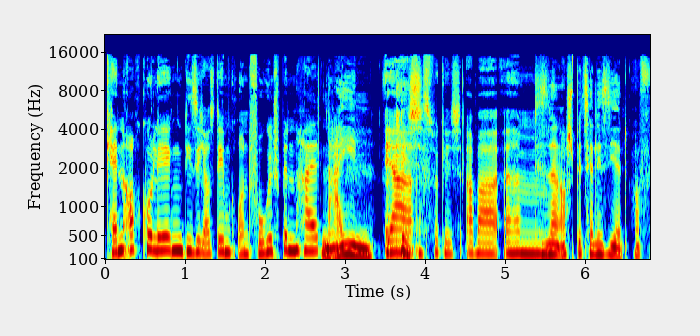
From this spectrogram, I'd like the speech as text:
kenne auch Kollegen, die sich aus dem Grund Vogelspinnen halten. Nein, wirklich. Ja, ist wirklich. Aber ähm, die sind dann auch spezialisiert auf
